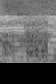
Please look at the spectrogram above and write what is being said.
Imagine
